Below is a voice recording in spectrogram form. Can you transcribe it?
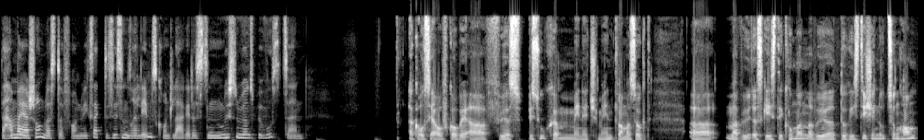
da haben wir ja schon was davon. Wie gesagt, das ist unsere Lebensgrundlage, das müssen wir uns bewusst sein. Eine große Aufgabe auch fürs Besuchermanagement, wenn man sagt, äh, man will, dass Gäste kommen, man will eine touristische Nutzung haben.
